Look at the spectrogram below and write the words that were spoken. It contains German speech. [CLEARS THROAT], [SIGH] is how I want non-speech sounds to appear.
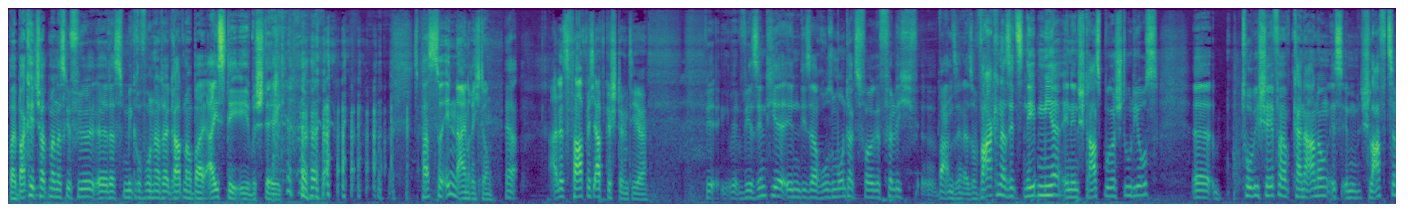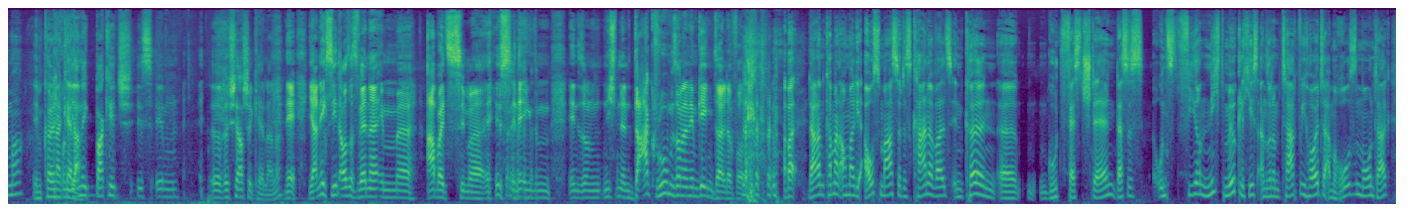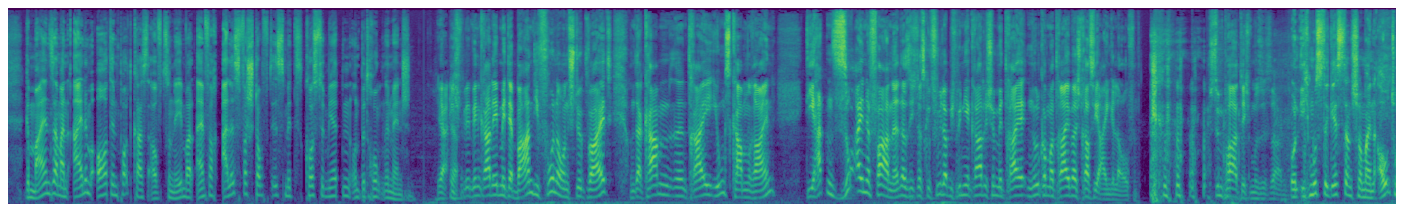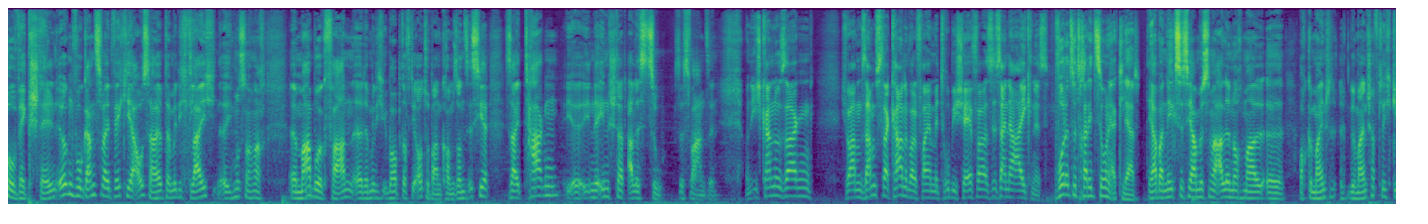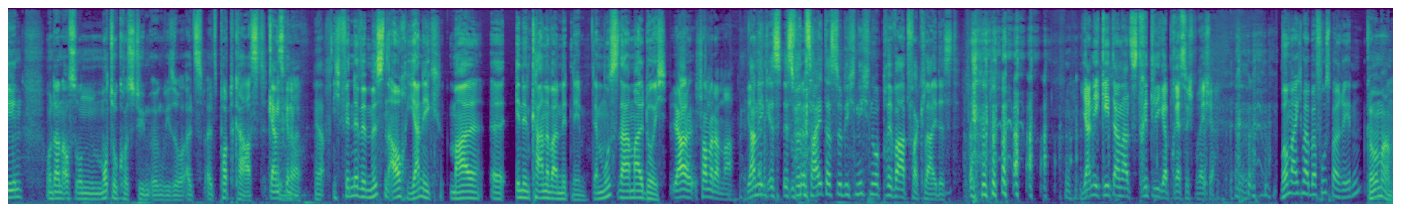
Bei Bucket hat man das Gefühl, äh, das Mikrofon hat er gerade noch bei ice.de bestellt. [LAUGHS] Das passt zur Inneneinrichtung. ja. Alles farblich abgestimmt hier. Wir, wir sind hier in dieser Rosenmontagsfolge völlig äh, Wahnsinn. Also Wagner sitzt neben mir in den Straßburger Studios. Äh, Tobi Schäfer, keine Ahnung, ist im Schlafzimmer. Im Kölner Und Keller. Yannick Bakic ist im äh, Recherchekeller, ne? Nee, Yannick sieht aus, als wenn er im äh, Arbeitszimmer [LAUGHS] ist, in irgendeinem, in so einem, nicht in einem Darkroom, sondern im Gegenteil davon. [LAUGHS] Aber daran kann man auch mal die Ausmaße des Karnevals in Köln äh, gut feststellen, dass es uns Vieren nicht möglich ist, an so einem Tag wie heute, am Rosenmontag, gemeinsam an einem Ort den Podcast aufzunehmen, weil einfach alles verstopft ist mit kostümierten und betrunkenen Menschen. Ja, ich bin gerade eben mit der Bahn, die fuhr noch ein Stück weit und da kamen äh, drei Jungs kamen rein. Die hatten so eine Fahne, dass ich das Gefühl habe, ich bin hier gerade schon mit drei- 0,3 bei Strassi eingelaufen. [LAUGHS] Sympathisch, muss ich sagen. Und ich musste gestern schon mein Auto wegstellen, irgendwo ganz weit weg hier außerhalb, damit ich gleich, äh, ich muss noch nach äh, Marburg fahren, äh, damit ich überhaupt auf die Autobahn komme. Sonst ist hier seit Tagen in der Innenstadt alles zu. Das ist Wahnsinn. Und ich kann nur sagen, ich war am Samstag Karneval feiern mit Tobi Schäfer. Es ist ein Ereignis. Wurde zur Tradition erklärt. Ja, aber nächstes Jahr müssen wir alle nochmal äh, auch gemein, gemeinschaftlich gehen und dann auch so ein Motto-Kostüm irgendwie so als, als Podcast. Ganz genau. Ja. Ich finde, wir müssen auch Yannick mal äh, in den Karneval mitnehmen. Der muss da mal durch. Ja, schauen wir dann mal. Janik, es, es wird [LAUGHS] Zeit, dass du dich nicht nur privat verkleidest. [LAUGHS] Yannick geht dann als Drittliga-Pressesprecher. Wollen wir eigentlich mal über Fußball reden? Können wir machen.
